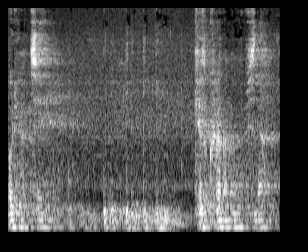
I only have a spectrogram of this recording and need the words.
우리 같이 계속 그려나가 봅시다.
